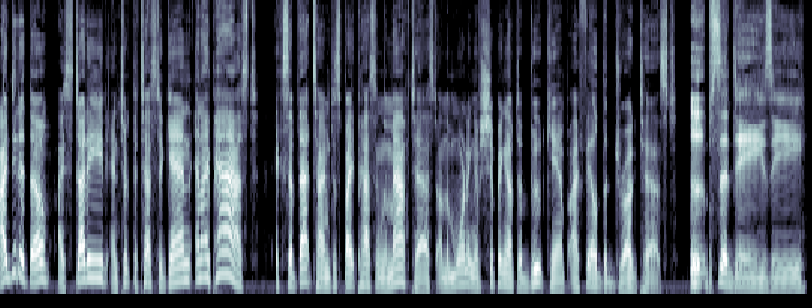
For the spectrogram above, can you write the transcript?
I did it though. I studied and took the test again, and I passed. Except that time, despite passing the math test, on the morning of shipping out to boot camp, I failed the drug test. Oops a daisy.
